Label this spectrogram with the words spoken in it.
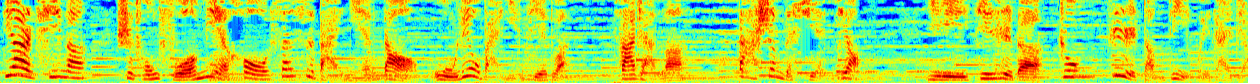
第二期呢，是从佛灭后三四百年到五六百年阶段，发展了大圣的显教，以今日的中日等地为代表。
